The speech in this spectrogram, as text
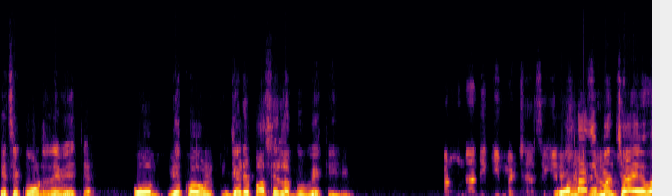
ਇੱਥੇ ਕੋਰਟ ਦੇ ਵਿੱਚ। ਉਹ ਵੇਖੋ ਹੁਣ ਜਿਹੜੇ ਪਾਸੇ ਲੱਗੂ ਵੇਖੀ ਜੀ। ਪਰ ਉਹਨਾਂ ਦੀ ਕੀ ਮਨਸ਼ਾ ਸੀ ਉਹਨਾਂ ਦੀ ਮਨਸ਼ਾ ਇਹੋ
